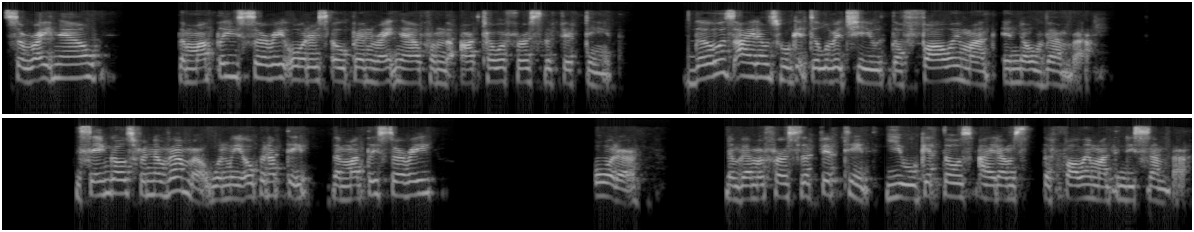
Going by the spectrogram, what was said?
so right now, the monthly survey orders open right now from the October 1st to the 15th. Those items will get delivered to you the following month in November. The same goes for November. When we open up the, the monthly survey order, November 1st to the 15th, you will get those items the following month in December.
